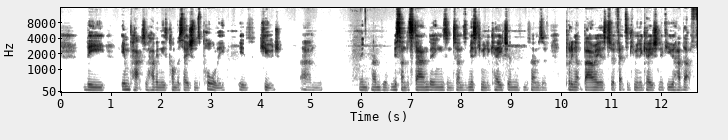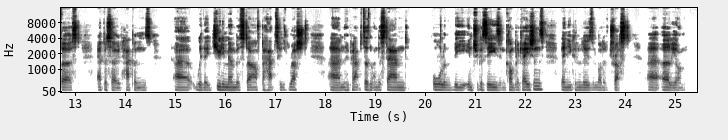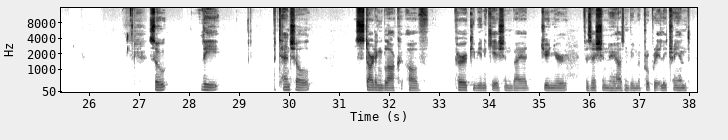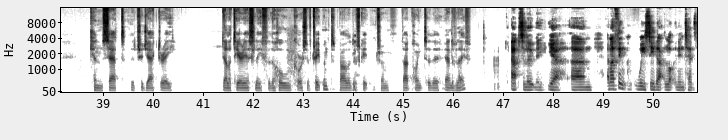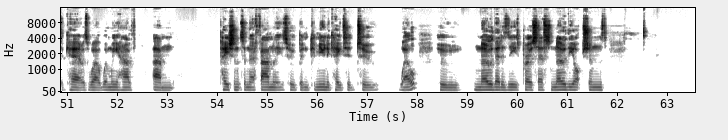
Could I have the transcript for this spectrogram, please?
the impact of having these conversations poorly is huge. Um, in terms of misunderstandings, in terms of miscommunications, in terms of putting up barriers to effective communication. If you have that first episode happens uh, with a junior member staff, perhaps who's rushed, um, who perhaps doesn't understand all of the intricacies and complications, then you can lose a lot of trust uh, early on. So, the potential starting block of poor communication by a junior physician who hasn't been appropriately trained can set the trajectory deleteriously for the whole course of treatment, palliative treatment from that point to the end of life? Absolutely, yeah. Um, and I think we see that a lot in intensive care as well when we have um, patients and their families who've been communicated to well, who know their disease process, know the options,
